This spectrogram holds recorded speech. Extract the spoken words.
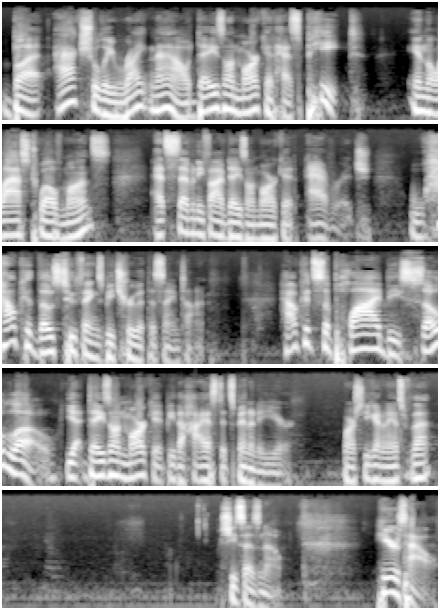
But actually, right now, days on market has peaked in the last 12 months at 75 days on market average. How could those two things be true at the same time? How could supply be so low, yet days on market be the highest it's been in a year? Marcy, you got an answer for that? She says no. Here's how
